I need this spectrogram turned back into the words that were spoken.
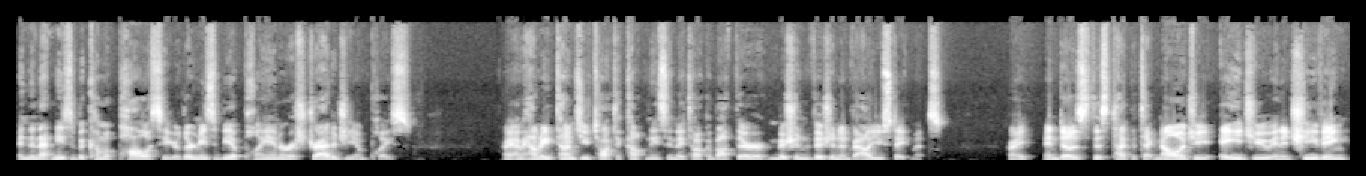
And then that needs to become a policy or there needs to be a plan or a strategy in place. Right? I mean, how many times you talk to companies and they talk about their mission, vision, and value statements? right? And does this type of technology aid you in achieving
